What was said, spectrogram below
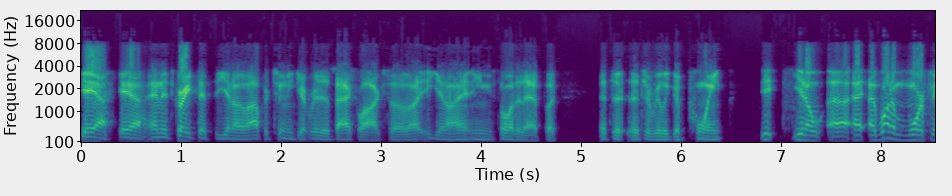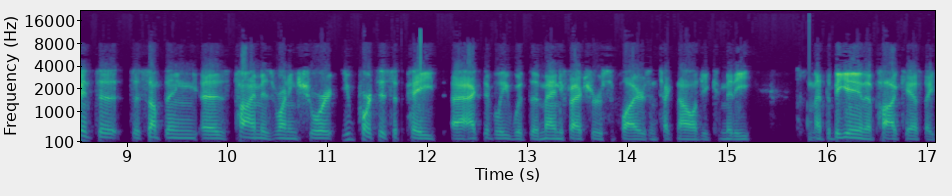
Yeah, yeah. And it's great that, you know, opportunity to get rid of the backlog. So, uh, you know, I hadn't even thought of that, but that's a, that's a really good point. You know, uh, I, I, want to morph into to something as time is running short. You participate uh, actively with the Manufacturers, Suppliers, and Technology Committee. Um, at the beginning of the podcast, I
